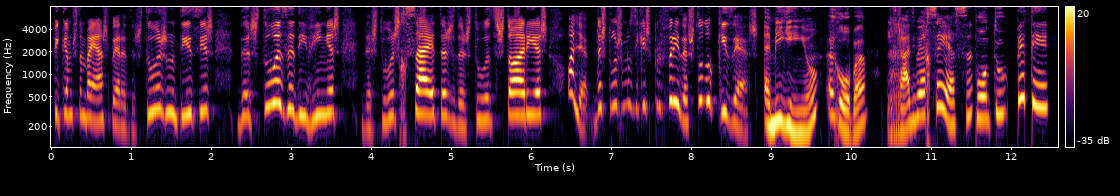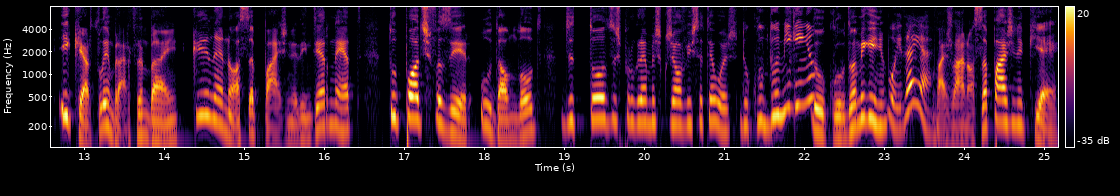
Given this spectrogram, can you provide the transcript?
Ficamos também à espera das tuas notícias, das tuas adivinhas, das tuas receitas, das tuas histórias, olha, das tuas músicas preferidas, tudo o que quiseres. amiguinho, arroba. E quero-te lembrar também que na nossa página de internet tu podes fazer o download de todos os programas que já ouviste até hoje. Do Clube do Amiguinho. Do Clube do Amiguinho. Boa ideia. Vais lá à nossa página que é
